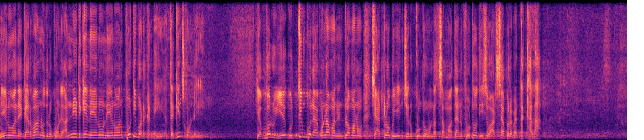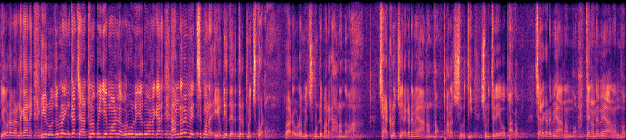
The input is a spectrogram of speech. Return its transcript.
నేను అనే గర్వాన్ని వదులుకోండి. అన్నిటికీ నేను నేను అని పోటీ పడకండి. తగ్గించుకోండి. ఎవ్వరు ఏ గుర్తింపు లేకుండా మన ఇంట్లో మనం చాట్లో బియ్యం చెరుక్కుంటూ ఉండొచ్చమ్మా. దాన్ని ఫోటో తీసి వాట్సాప్లో పెట్టక్కల. ఎవరో వెనగానే ఈ రోజుల్లో ఇంకా చాట్లో బియ్యం వాళ్ళు ఎవరూ లేరు అనగానే అందరం మెచ్చుకున్నారు ఏమిటి దరిద్రపు మెచ్చుకోవడం? వాడు ఎవడో మెచ్చుకుంటే మనకు ఆనందమా? చాట్లో చెరగడమే ఆనందం ఫలశ్రుతి శృతిరేవ ఫలం. చెరగడమే ఆనందం తినడమే ఆనందం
